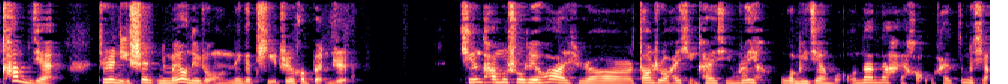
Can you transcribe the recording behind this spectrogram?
看不见，就是你是你没有那种那个体质和本质。听他们说这话的时候，当时我还挺开心。我说：“哎呀，我没见过，我那那还好，我还这么想。”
